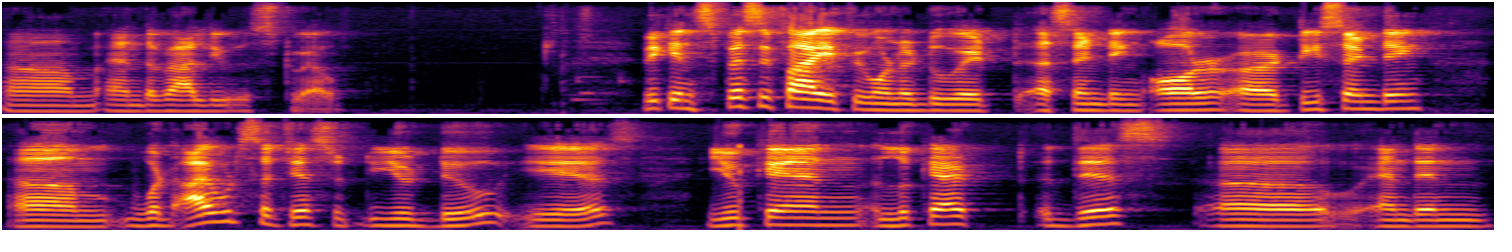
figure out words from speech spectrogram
um, and the value is 12. We can specify if we want to do it ascending or uh, descending. Um, what I would suggest you do is you can look at this uh, and then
